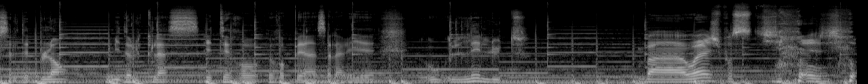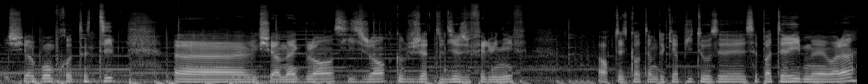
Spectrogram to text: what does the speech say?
Celle des blancs, middle class, hétéro, européens, salariés, ou les luttes? Bah ouais, je pense que je suis un bon prototype, euh, vu que je suis un mec blanc, cisgenre, comme je viens de te dire, j'ai fait l'UNIF. Alors peut-être qu'en termes de capitaux, c'est pas terrible, mais voilà.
